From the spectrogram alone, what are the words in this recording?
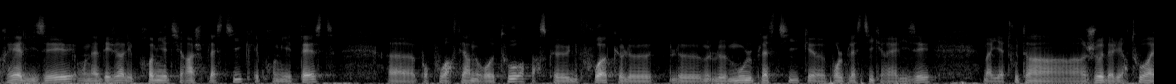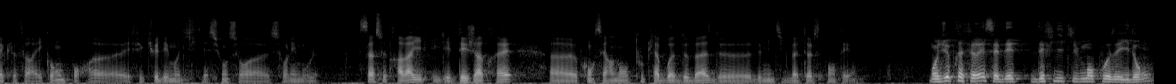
réalisés. On a déjà les premiers tirages plastiques, les premiers tests pour pouvoir faire nos retours. Parce qu'une fois que le, le, moule plastique pour le plastique est réalisé, bah, il y a tout un, jeu d'aller-retour avec le Fabricant pour euh, effectuer des modifications sur, euh, les moules. Ça, ce travail, il est déjà prêt euh, concernant toute la boîte de base de, Mythic Battles Panthéon. Mon dieu préféré, c'est définitivement Poséidon.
